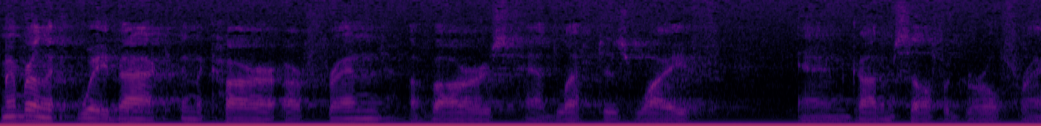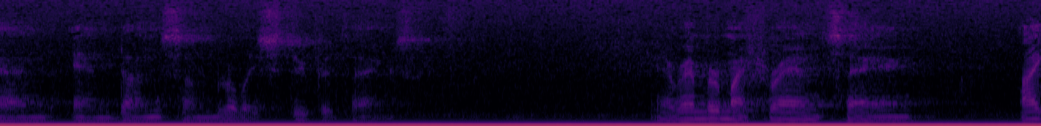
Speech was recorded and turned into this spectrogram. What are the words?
remember on the way back in the car, our friend of ours had left his wife and got himself a girlfriend and done some really stupid things. And I remember my friend saying, I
